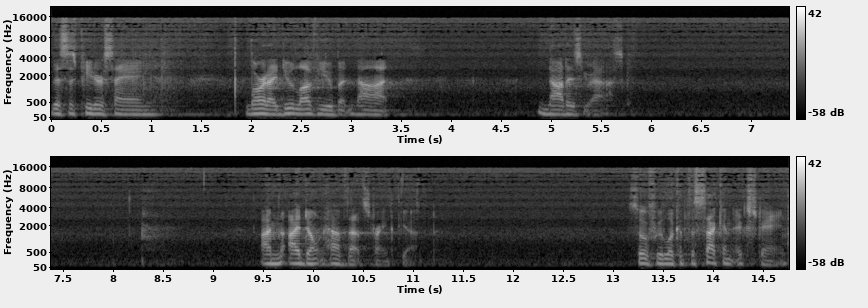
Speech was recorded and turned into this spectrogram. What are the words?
This is Peter saying, Lord, I do love you, but not, not as you ask. I'm, I don't have that strength yet. So if we look at the second exchange,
